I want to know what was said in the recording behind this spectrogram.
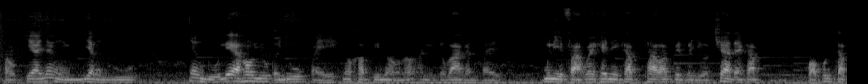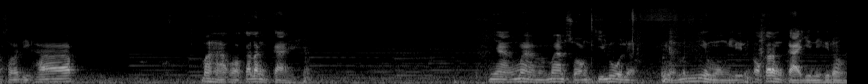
เขาแก่ยังยังดูยังดูแลเฮาอยู่ก็อยู่ไปเนาะครับพี่น้องเนาะอันนี้ก็ว่ากันไปมื้อนี้ฝากไว้แค่นี้ครับถ้าว่าเป็นประโยชน์แชร์ได้ครับ ขอบคุณครับสวัสดีครับ มาหาออกกำลังกายย่างมาประมาณสองกิโลแล้วเนี่ยมันมีหมองเรียนออกกำลังกายอยู่นี่พี่น้อง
